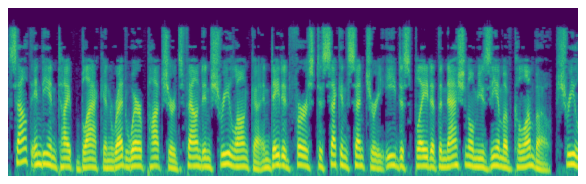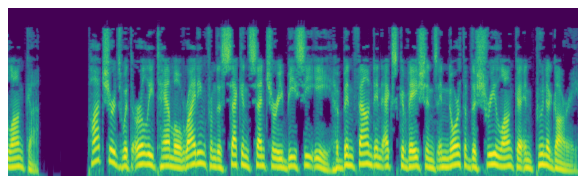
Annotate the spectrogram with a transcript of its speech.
South Indian type black and red ware potsherds found in Sri Lanka and dated 1st to 2nd century E displayed at the National Museum of Colombo, Sri Lanka. Potsherds with early Tamil writing from the 2nd century BCE have been found in excavations in north of the Sri Lanka in Poonagari,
